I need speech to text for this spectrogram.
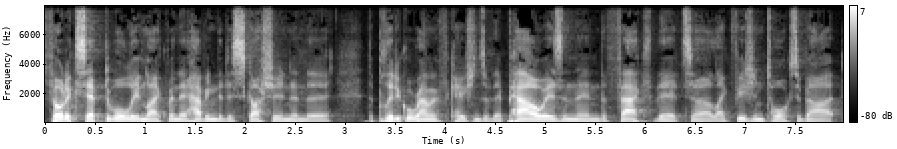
felt acceptable in like when they're having the discussion and the the political ramifications of their powers, and then the fact that uh, like Vision talks about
